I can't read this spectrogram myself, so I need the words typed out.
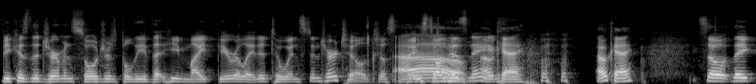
because the German soldiers believed that he might be related to Winston Churchill just based on his Oh, name. Okay. Okay. So they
